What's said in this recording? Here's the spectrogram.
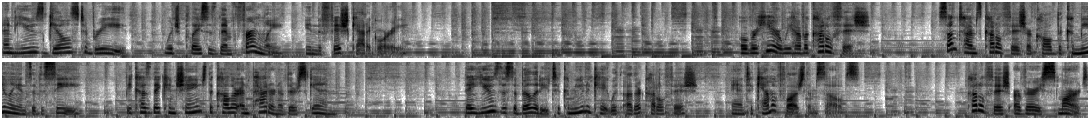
and use gills to breathe, which places them firmly in the fish category. Over here we have a cuttlefish. Sometimes cuttlefish are called the chameleons of the sea because they can change the color and pattern of their skin. They use this ability to communicate with other cuttlefish and to camouflage themselves. Cuttlefish are very smart,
